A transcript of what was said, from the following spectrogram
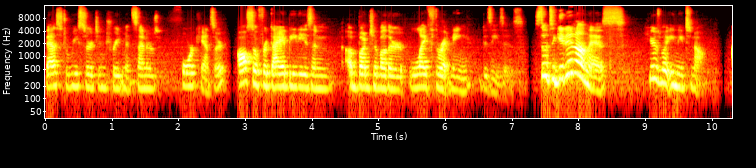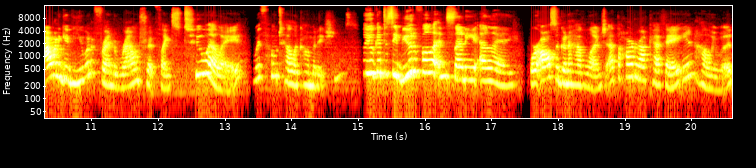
best research and treatment centers for cancer, also for diabetes and a bunch of other life threatening diseases. So, to get in on this, here's what you need to know. I want to give you and a friend round trip flights to LA with hotel accommodations. So you'll get to see beautiful and sunny LA. We're also going to have lunch at the Hard Rock Cafe in Hollywood.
